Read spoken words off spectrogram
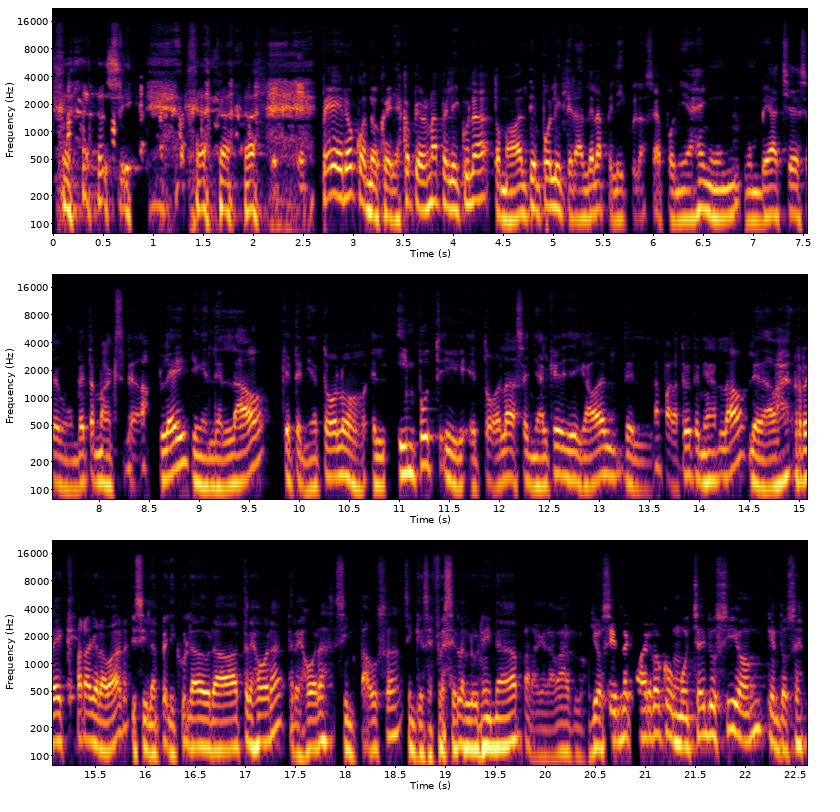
sí. Pero cuando querías copiar una película, tomaba el tiempo literal de la película. O sea, ponías en un, un VHS o un Betamax, le das play y en el del lado, que tenía todo los, el input y eh, toda la señal que llegaba del, del aparato que tenías al lado, le dabas rec para grabar. Y si la película duraba tres horas, tres horas sin pausa, sin que se fuese la luz ni nada para grabarlo. Yo sí recuerdo con mucha ilusión que entonces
